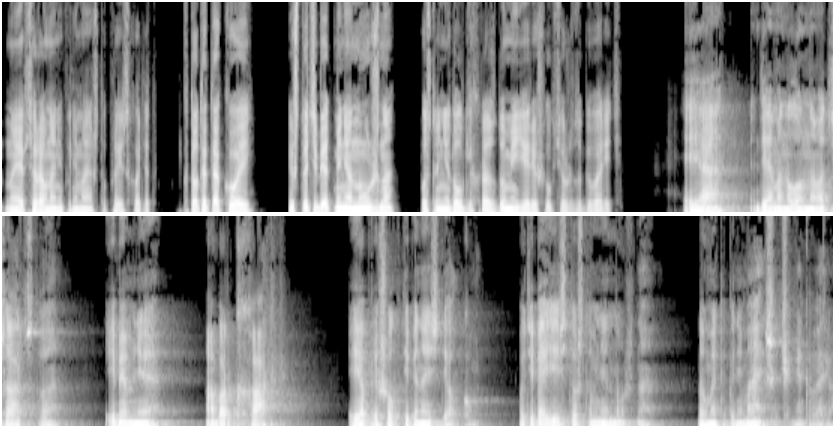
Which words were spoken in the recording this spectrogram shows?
Но я все равно не понимаю, что происходит. «Кто ты такой? И что тебе от меня нужно?» После недолгих раздумий я решил все же заговорить. «Я демон лунного царства. Имя мне Абаркхар. Я пришел к тебе на сделку. У тебя есть то, что мне нужно. Думаю, ты понимаешь, о чем я говорю.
